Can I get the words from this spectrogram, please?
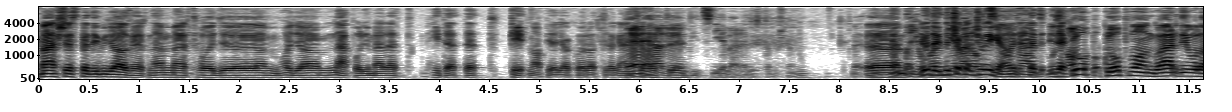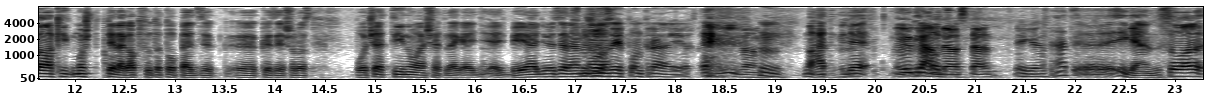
Másrészt pedig ugye azért nem, mert hogy, hogy a Napoli mellett hitet tett két napja gyakorlatilag. De hát nem vicc, nyilván ez is most nem. Nem nagyon Jó, de, van de csak, csak igen, hogy, tehát ide Klopp, Klopp van, Guardiola, akik most tényleg abszolút a top edzők közé soroz. Pochettino esetleg egy, egy BL győzelemmel. José pont ráér. Így van. Na hát ugye... Ő Grande ott- aztán. Igen. Hát igen, szóval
